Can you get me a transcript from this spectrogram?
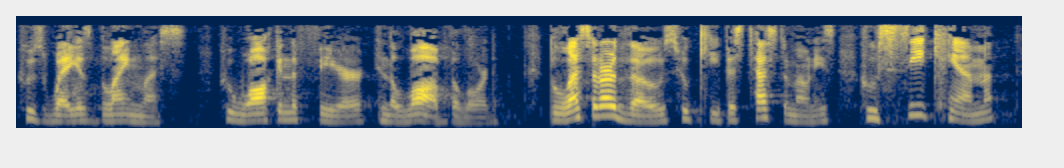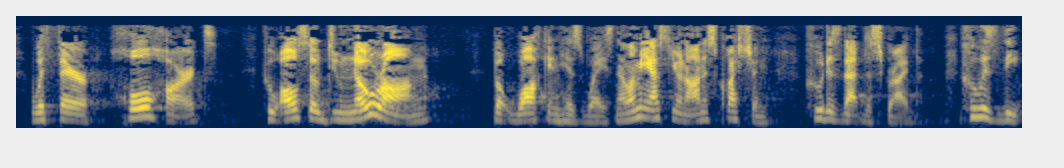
whose way is blameless who walk in the fear in the law of the Lord. Blessed are those who keep his testimonies, who seek him with their whole heart, who also do no wrong, but walk in his ways. Now let me ask you an honest question. Who does that describe? Who is the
